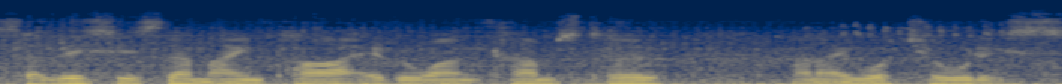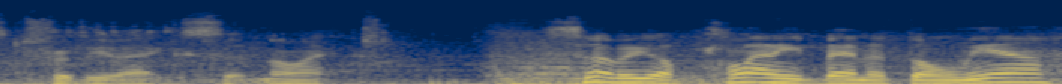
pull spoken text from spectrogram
So this is the main part everyone comes to and they watch all this tribute acts at night. So we got Planet Benidorm here,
